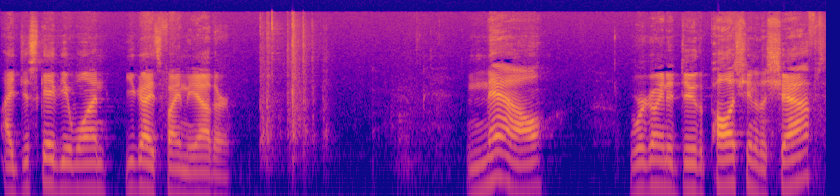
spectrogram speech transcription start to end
I just gave you one. You guys find the other. Now we're going to do the polishing of the shaft.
